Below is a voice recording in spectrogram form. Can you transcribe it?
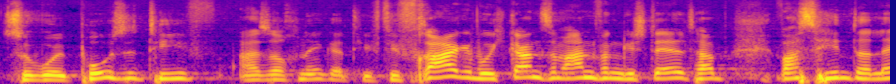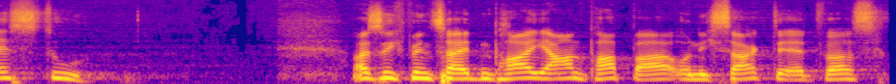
Sowohl positiv als auch negativ. Die Frage, wo ich ganz am Anfang gestellt habe, was hinterlässt du? Also ich bin seit ein paar Jahren Papa und ich sagte etwas,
